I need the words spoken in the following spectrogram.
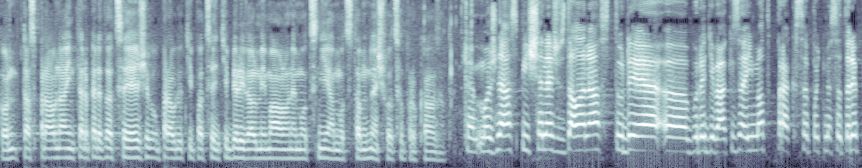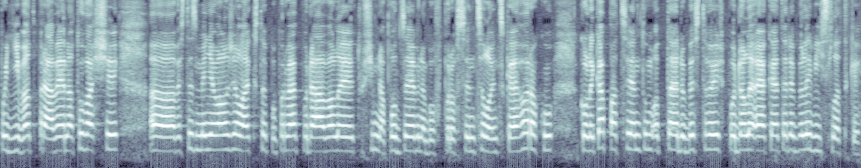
on, ta správná interpretace je, že opravdu ti pacienti byli velmi málo nemocní a moc tam nešlo co prokázat. Možná spíše než vzdálená studie eh, bude diváky zajímat praxe. Pojďme se tedy podívat právě na tu vaši. Eh, vy jste zmiňoval, že lék jste poprvé podávali, tuším, na podzim nebo v prosinci loňského roku. Kolika pacientům od té doby jste ho již podali a jaké tedy byly výsledky?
